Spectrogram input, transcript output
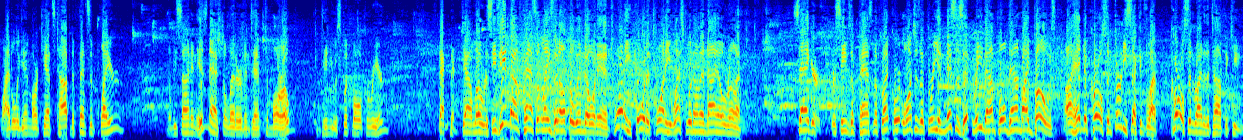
Weibel again, Marquette's top defensive player. He'll be signing his national letter of intent tomorrow. Continuous football career. Beckman down low receives inbounds pass and lays it off the window and in. 24 to 20, Westwood on a 9 run. Sager receives a pass in the front court, launches a three and misses it. Rebound pulled down by Bose. Ahead to Carlson, 30 seconds left. Carlson right at the top of the key.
